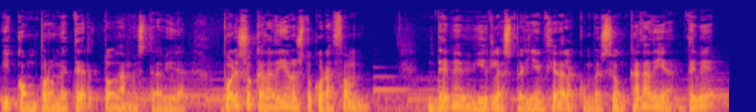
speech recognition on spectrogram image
y comprometer toda nuestra vida. Por eso cada día nuestro corazón debe vivir la experiencia de la conversión, cada día debe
